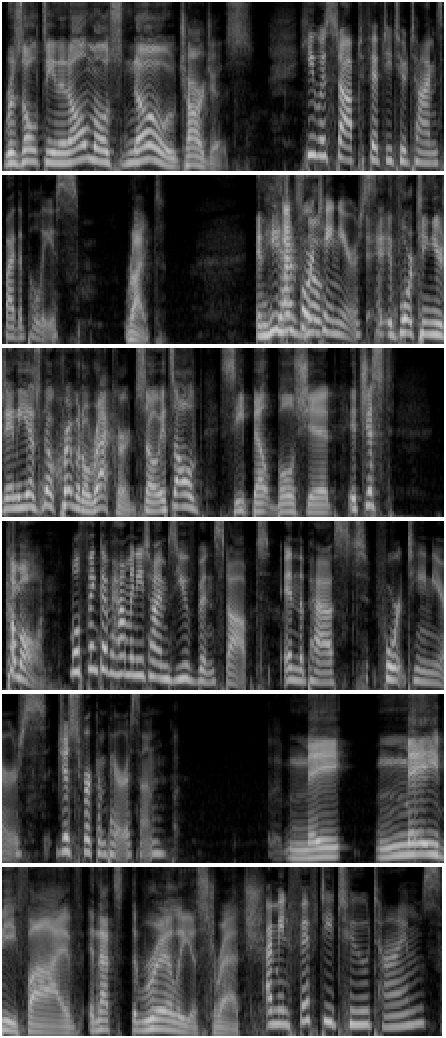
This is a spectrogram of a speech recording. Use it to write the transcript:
resulting in almost no charges. He was stopped 52 times by the police. Right. And he In has no- 14 years. In 14 years, and he has no criminal record. So it's all seatbelt bullshit. It's just, come on. Well, think of how many times you've been stopped in the past 14 years, just for comparison. May, maybe five. And that's the, really a stretch. I mean, 52 times?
